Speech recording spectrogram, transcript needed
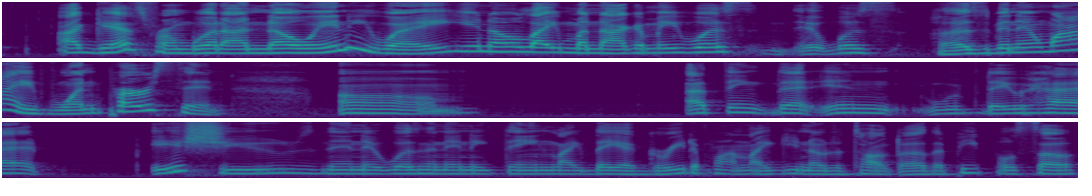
I guess from what I know anyway, you know, like monogamy was it was husband and wife, one person. Um, I think that in if they had issues, then it wasn't anything like they agreed upon, like you know, to talk to other people. So,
